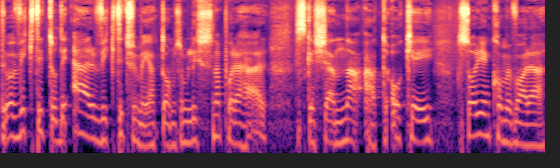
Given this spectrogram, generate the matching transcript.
det var viktigt och det är viktigt för mig att de som lyssnar på det här ska känna att okej, sorgen kommer vara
